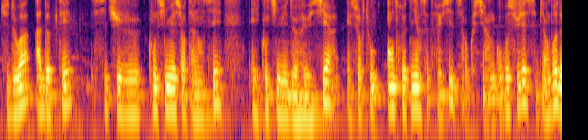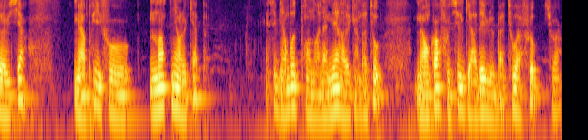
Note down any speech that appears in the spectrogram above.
Tu dois adopter, si tu veux continuer sur ta lancée et continuer de réussir, et surtout entretenir cette réussite. C'est aussi un gros sujet. C'est bien beau de réussir. Mais après, il faut maintenir le cap. C'est bien beau de prendre la mer avec un bateau. Mais encore faut-il garder le bateau à flot, tu vois.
